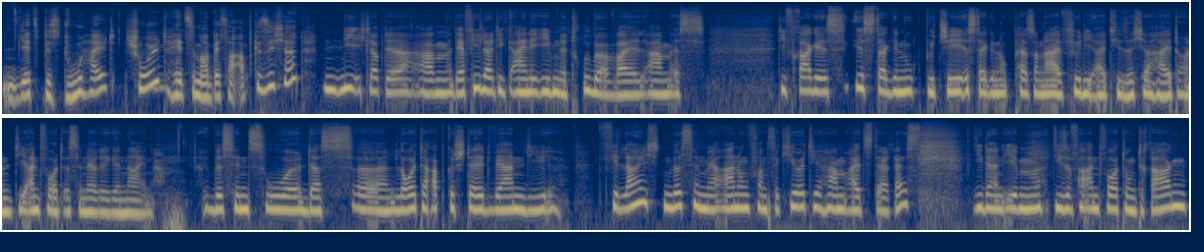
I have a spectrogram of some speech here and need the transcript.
jetzt bist du halt schuld? Hättest du mal besser abgesichert? Nee, ich glaube, der, ähm, der Fehler liegt eine Ebene drüber, weil ähm, es die Frage ist, ist da genug Budget, ist da genug Personal für die IT-Sicherheit? Und die Antwort ist in der Regel nein. Bis hin zu, dass äh, Leute abgestellt werden, die vielleicht ein bisschen mehr Ahnung von Security haben als der Rest, die dann eben diese Verantwortung tragen.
